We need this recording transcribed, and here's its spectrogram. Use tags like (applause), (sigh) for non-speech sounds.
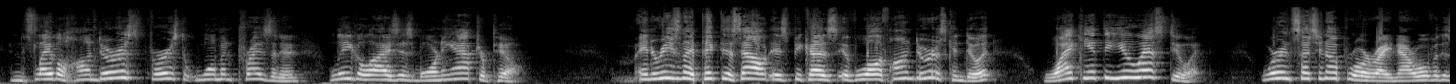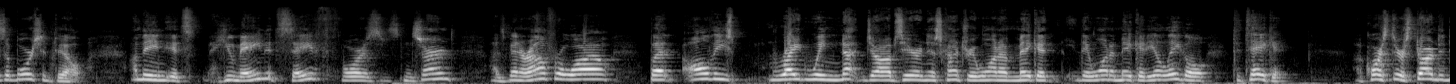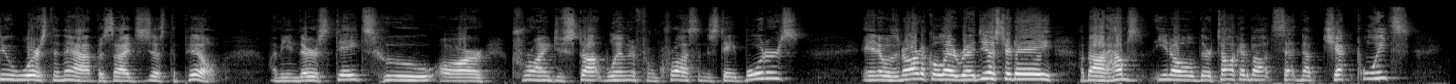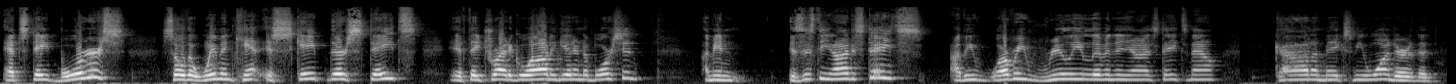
And it's labeled Honduras First Woman President Legalizes Morning After Pill. And the reason I picked this out is because if well if Honduras can do it, why can't the US do it? We're in such an uproar right now over this abortion pill. I mean, it's humane, it's safe for as it's concerned. It's been around for a while, but all these right wing nut jobs here in this country want to make it they want to make it illegal to take it. Of course, they're starting to do worse than that besides just the pill. I mean, there are states who are trying to stop women from crossing the state borders. And it was an article I read yesterday about how, you know, they're talking about setting up checkpoints at state borders so that women can't escape their states if they try to go out and get an abortion? I mean, is this the United States? I mean, are we really living in the United States now? Kind of makes me wonder that.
